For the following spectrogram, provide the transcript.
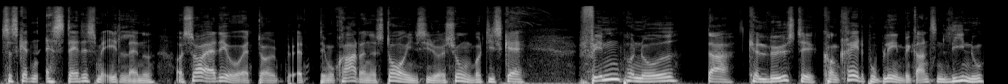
så skal den erstattes med et eller andet. Og så er det jo, at, at demokraterne står i en situation, hvor de skal finde på noget, der kan løse det konkrete problem ved grænsen lige nu,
